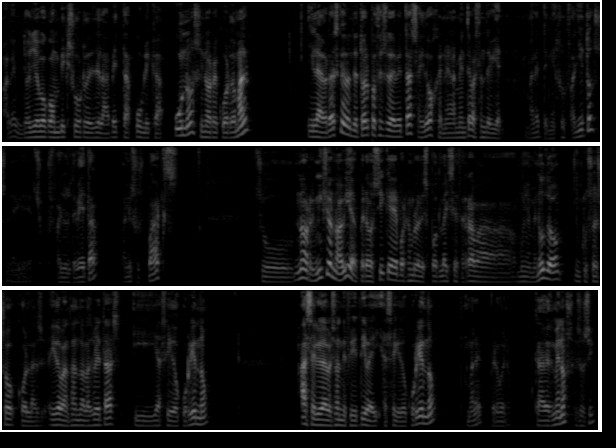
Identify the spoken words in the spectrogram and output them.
¿vale? Yo llevo con Big Sur desde la beta pública 1, si no recuerdo mal. Y la verdad es que durante todo el proceso de beta ha ido generalmente bastante bien. ¿vale? Tenía sus fallitos, eh, sus fallos de beta, ¿vale? Sus bugs. Su... No, reinicio no había, pero sí que, por ejemplo, el Spotlight se cerraba muy a menudo. Incluso eso con las... he ido avanzando a las betas y ha seguido ocurriendo. Ha salido la versión definitiva y ha seguido ocurriendo, ¿vale? Pero bueno, cada vez menos, eso sí.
